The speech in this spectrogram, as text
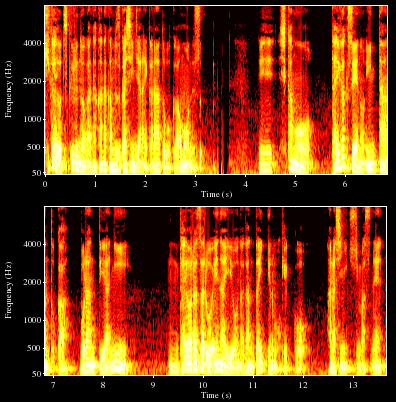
機会を作るのがなかなか難しいんじゃないかなと僕は思うんです。で、しかも大学生のインターンとかボランティアに、うん、頼らざるを得ないような団体っていうのも結構話に聞きますね。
